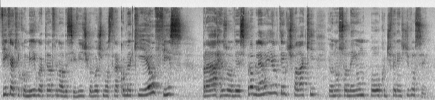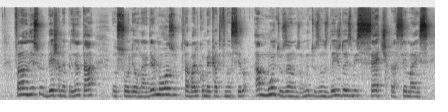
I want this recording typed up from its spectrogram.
fica aqui comigo até o final desse vídeo que eu vou te mostrar como é que eu fiz para resolver esse problema e eu tenho que te falar que eu não sou nem um pouco diferente de você. Falando nisso, deixa eu me apresentar. Eu sou Leonardo Hermoso, trabalho com o mercado financeiro há muitos anos, há muitos anos, desde 2007 para ser mais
